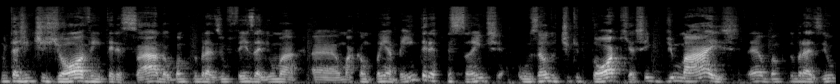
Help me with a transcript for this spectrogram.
muita gente jovem interessada. O Banco do Brasil fez ali uma, é, uma campanha bem interessante usando o TikTok. Achei demais, né? O Banco do Brasil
